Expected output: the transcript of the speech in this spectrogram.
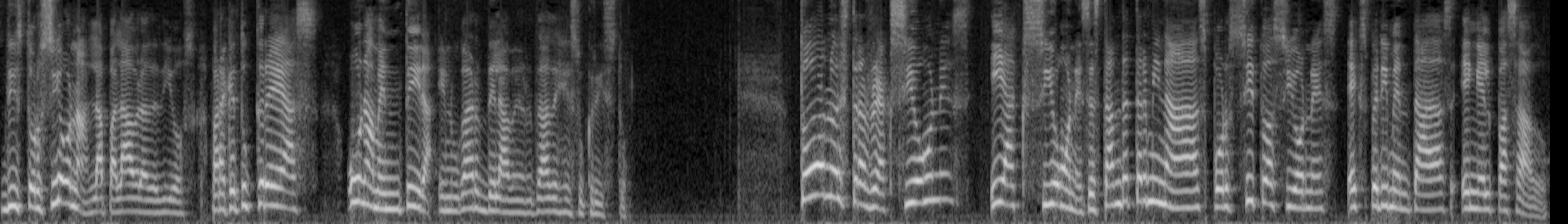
distorsiona la palabra de Dios para que tú creas una mentira en lugar de la verdad de Jesucristo. Todas nuestras reacciones y acciones están determinadas por situaciones experimentadas en el pasado.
